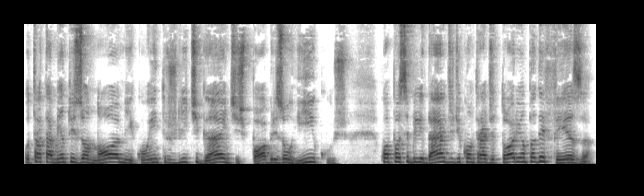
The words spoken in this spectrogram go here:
o tratamento isonômico entre os litigantes, pobres ou ricos, com a possibilidade de contraditório e ampla defesa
